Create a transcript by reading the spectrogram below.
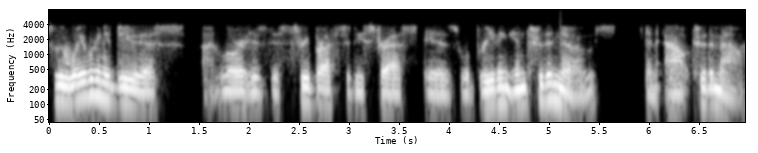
So the way we're going to do this, Laura, is this three breaths to de-stress is we're breathing in through the nose and out through the mouth.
